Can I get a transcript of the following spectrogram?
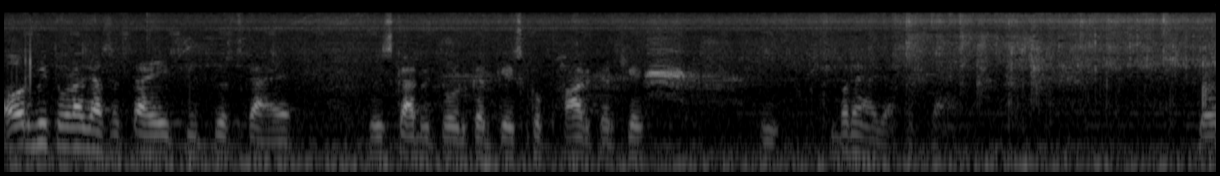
और भी तोड़ा जा सकता है, एक का है तो इसका भी तोड़ करके, इसको फाड़ करके बनाया जा सकता है। तो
